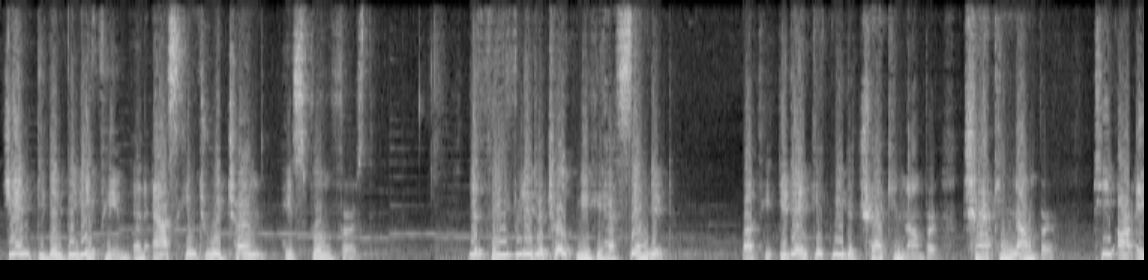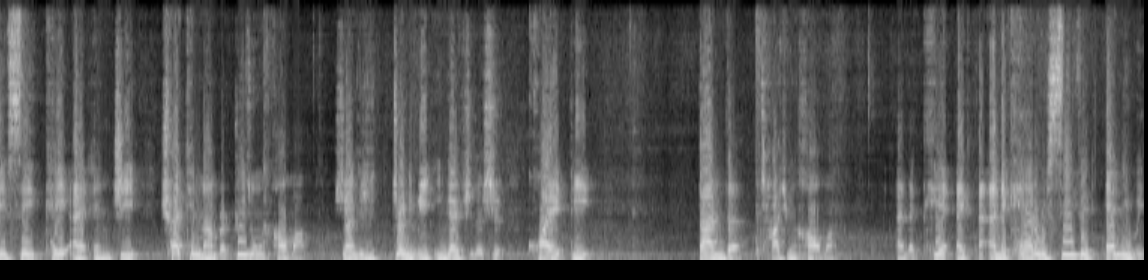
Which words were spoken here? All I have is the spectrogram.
Jane didn't believe him and asked him to return his phone first. The thief later told me he had sent it, but he didn't give me the tracking number. Tracking number, T R A C K I N G, tracking number 追踪号码。 实际上就是这里面应该指的是快递单的查询号码，and can and can receive it anyway.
